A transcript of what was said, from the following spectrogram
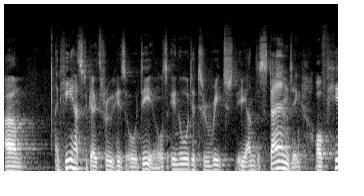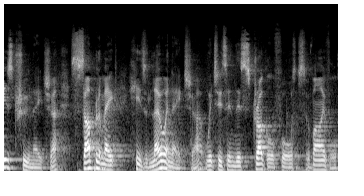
Um, and he has to go through his ordeals in order to reach the understanding of his true nature, sublimate his lower nature, which is in this struggle for survival,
